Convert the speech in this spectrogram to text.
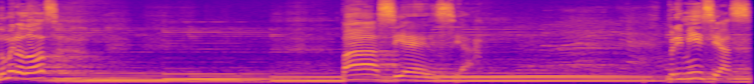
Número dos, paciencia. Primicias.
